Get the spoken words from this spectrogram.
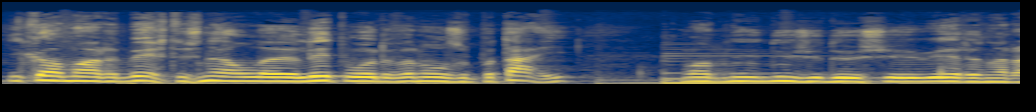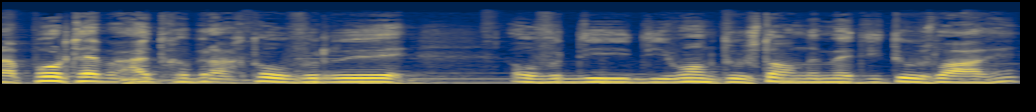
die kan maar het beste snel lid worden van onze partij. Want nu, nu ze dus eh, weer een rapport hebben uitgebracht over, eh, over die, die wantoestanden met die toeslagen.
